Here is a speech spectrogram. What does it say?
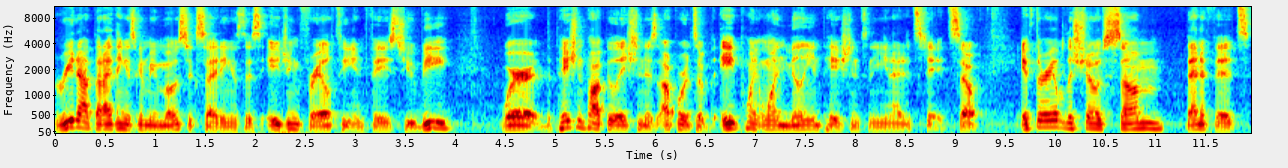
readout that I think is going to be most exciting is this aging frailty in phase 2b, where the patient population is upwards of 8.1 million patients in the United States. So, if they're able to show some benefits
